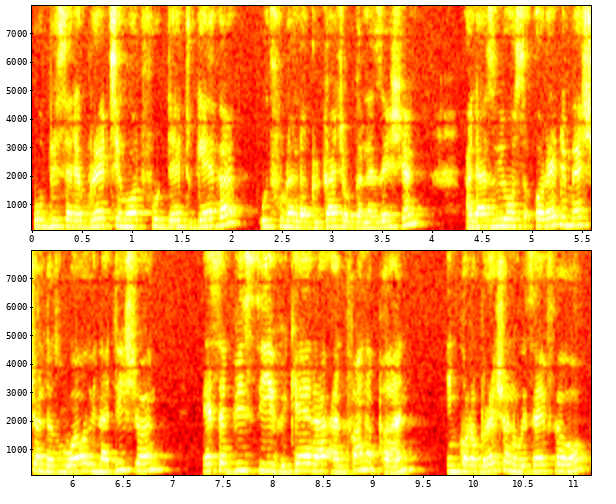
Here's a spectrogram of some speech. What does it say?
we'll be celebrating World Food Day together with Food and Agriculture Organization. And as we also already mentioned as well, in addition, SABC, Vikera, and FANAPAN, in collaboration with FAO,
